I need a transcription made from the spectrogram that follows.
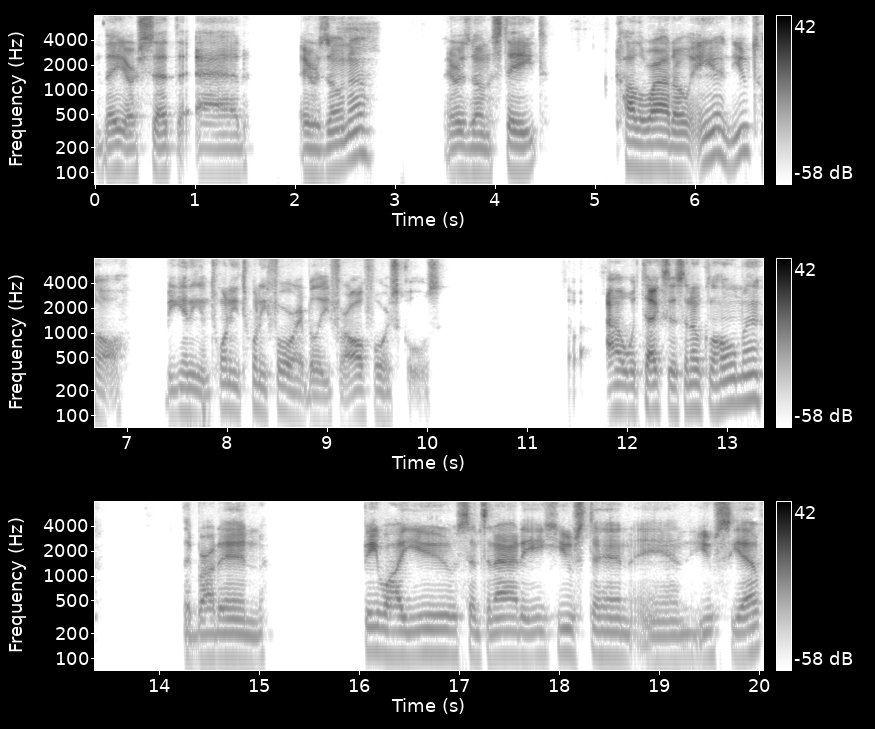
they are set to add Arizona, Arizona State, Colorado, and Utah beginning in 2024, I believe, for all four schools. Out with Texas and Oklahoma, they brought in BYU, Cincinnati, Houston, and UCF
